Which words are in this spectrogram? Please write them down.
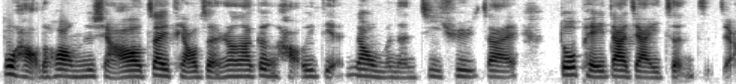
不好的话，我们就想要再调整，让它更好一点，让我们能继续再。多陪大家一阵子，这样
